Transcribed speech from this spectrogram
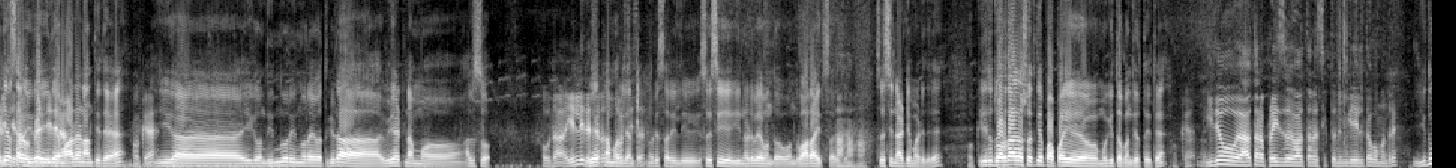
ಇದೆ ಸರ್ ಇದೆ ಇದೆ ಮಾಡೋಣ ಅಂತಿದೆ ಓಕೆ ಈಗ ಈಗ ಒಂದು ಇನ್ನೂರು ಇನ್ನೂರೈವತ್ತು ಗಿಡ ವಿಯೆಟ್ನಾಮ್ ಹಲಸು ಹೌದಾ? ಎಲ್ಲಿದೆ ಸರ್ ಅಂತ ನೋಡಿ ಸರ್ ಇಲ್ಲಿ ಸಸಿ ಈ ನಡುವೆ ಒಂದು ಒಂದು ವಾರ ಆಯ್ತು ಸರ್ ಇದು. ಸಸಿ ನಾಟಿ ಮಾಡಿದ್ರೆ. ಇದು ದೊಡ್ಡದಾಗೋಷ್ಟೊತ್ತಿಗೆ ಪಪ್ಪಾಯಿ ಮುಗಿತಾ ಬಂದಿರ್ತೈತೆ. ಓಕೆ ಇದು ಯಾವ ತರ ಪ್ರೈಸ್ ಯಾವ ತರ ಸಿಕ್ತು ನಿಮಗೆ? ಇಲ್ಲಿ ತಗೊಂಬಂದ್ರಿ? ಇದು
